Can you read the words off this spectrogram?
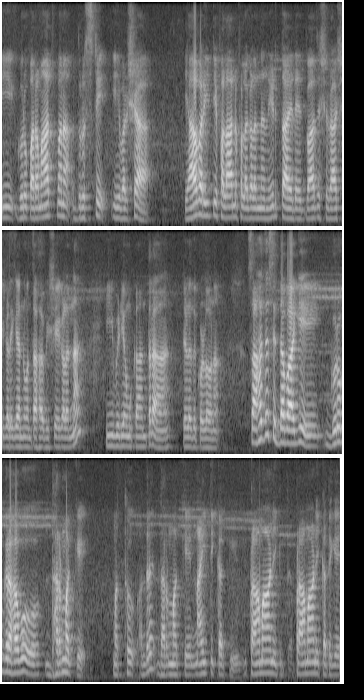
ಈ ಗುರು ಪರಮಾತ್ಮನ ದೃಷ್ಟಿ ಈ ವರ್ಷ ಯಾವ ರೀತಿ ಫಲಾನುಫಲಗಳನ್ನು ನೀಡ್ತಾ ಇದೆ ದ್ವಾದಶ ರಾಶಿಗಳಿಗೆ ಅನ್ನುವಂತಹ ವಿಷಯಗಳನ್ನು ಈ ವಿಡಿಯೋ ಮುಖಾಂತರ ತಿಳಿದುಕೊಳ್ಳೋಣ. ಸಹಜ ಸಿದ್ಧವಾಗಿ ಗುರುಗ್ರಹವು ಧರ್ಮಕ್ಕೆ ಮತ್ತು ಅಂದರೆ ಧರ್ಮಕ್ಕೆ, ನೈತಿಕಕ್ಕೆ, ಪ್ರಾಮಾಣಿಕ, ಪ್ರಾಮಾಣಿಕತೆಗೆ,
